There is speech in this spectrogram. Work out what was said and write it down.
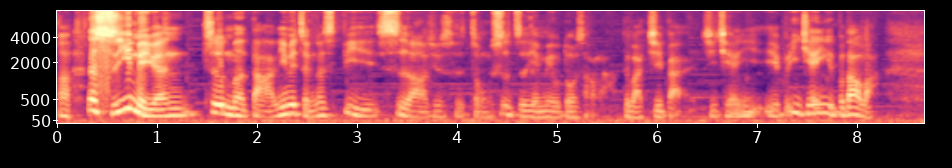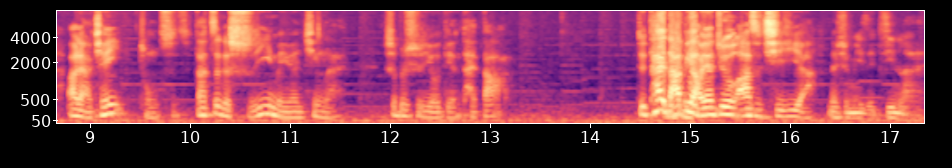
啊。那十亿美元这么大，因为整个币市啊，就是总市值也没有多少了，对吧？几百几千亿，也不一千亿不到吧？啊，两千亿总市值，但这个十亿美元进来，是不是有点太大了？就泰达币好像就二十七亿啊，那什么意思？进来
